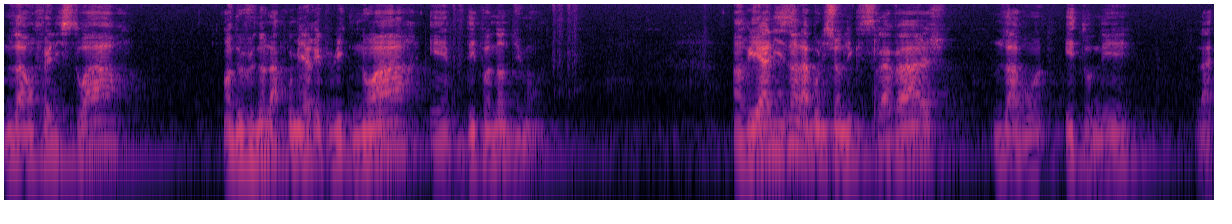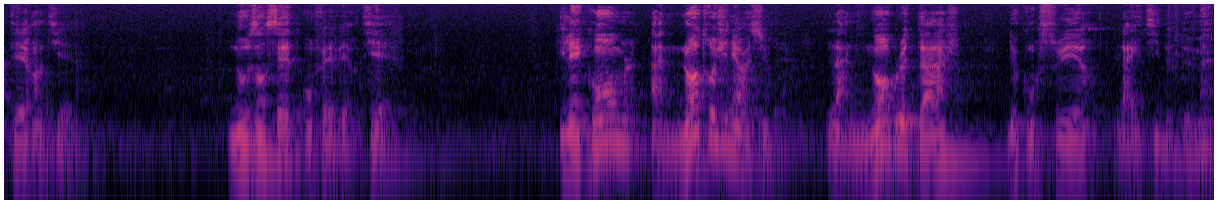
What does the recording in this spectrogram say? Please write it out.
Nous avons fait l'histoire en devenant la première république noire et indépendante du monde. En réalisant l'abolition de l'esclavage, nous avons étonné la terre entière. Nos ancêtres ont fait vertière. Il incombe à notre génération la noble tâche de construire l'Haïti de demain.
